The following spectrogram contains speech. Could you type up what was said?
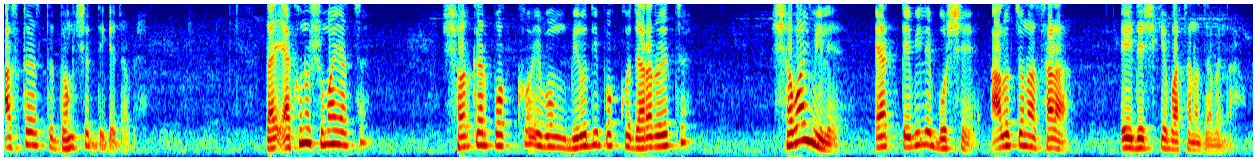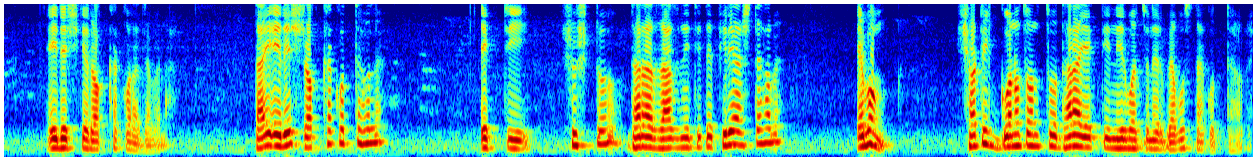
আস্তে আস্তে ধ্বংসের দিকে যাবে। তাই এখনও সময় আছে সরকার পক্ষ এবং বিরোধী পক্ষ যারা রয়েছে, সবাই মিলে এক টেবিলে বসে আলোচনা ছাড়া এই দেশকে বাঁচানো যাবে না, এই দেশকে রক্ষা করা যাবে না। তাই এই দেশ রক্ষা করতে হলে একটি সুষ্ঠু ধারার রাজনীতিতে ফিরে আসতে হবে এবং সঠিক গণতন্ত্র ধারায় একটি নির্বাচনের ব্যবস্থা করতে হবে।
